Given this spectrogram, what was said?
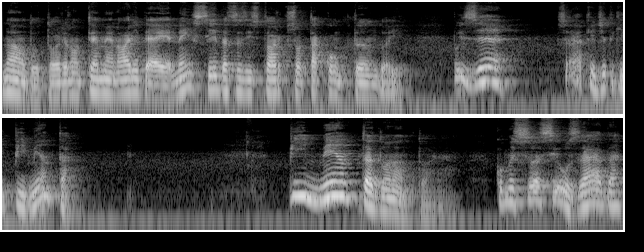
Não, doutor, eu não tenho a menor ideia, nem sei dessas histórias que o senhor está contando aí. Pois é, você acredita que pimenta? Pimenta, dona Antônia, começou a ser usada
